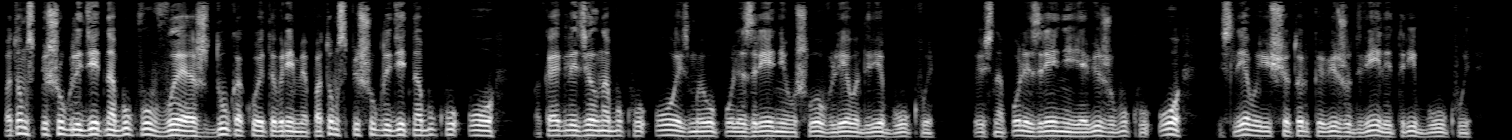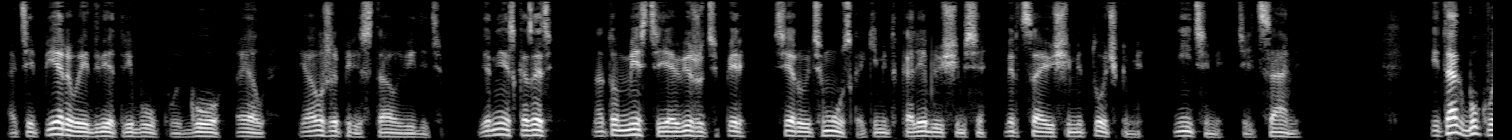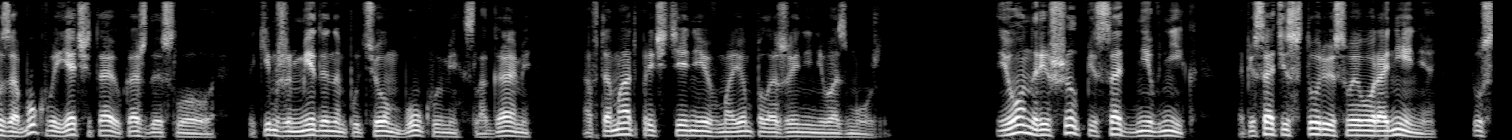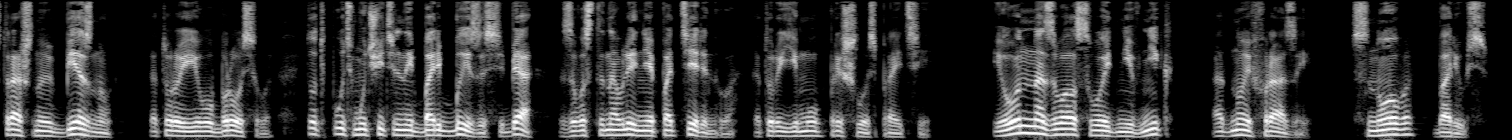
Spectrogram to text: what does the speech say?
потом спешу глядеть на букву «В», жду какое-то время, потом спешу глядеть на букву «О», Пока я глядел на букву «О», из моего поля зрения ушло влево две буквы. То есть на поле зрения я вижу букву О, и слева еще только вижу две или три буквы, а те первые две-три буквы ГО, Л я уже перестал видеть. Вернее сказать, на том месте я вижу теперь серую тьму с какими-то колеблющимися, мерцающими точками, нитями, тельцами. И так буква за буквой я читаю каждое слово, таким же медленным путем, буквами, слогами. Автомат при чтении в моем положении невозможен и он решил писать дневник, описать историю своего ранения, ту страшную бездну, которая его бросила, тот путь мучительной борьбы за себя, за восстановление потерянного, который ему пришлось пройти. И он назвал свой дневник одной фразой «Снова борюсь».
